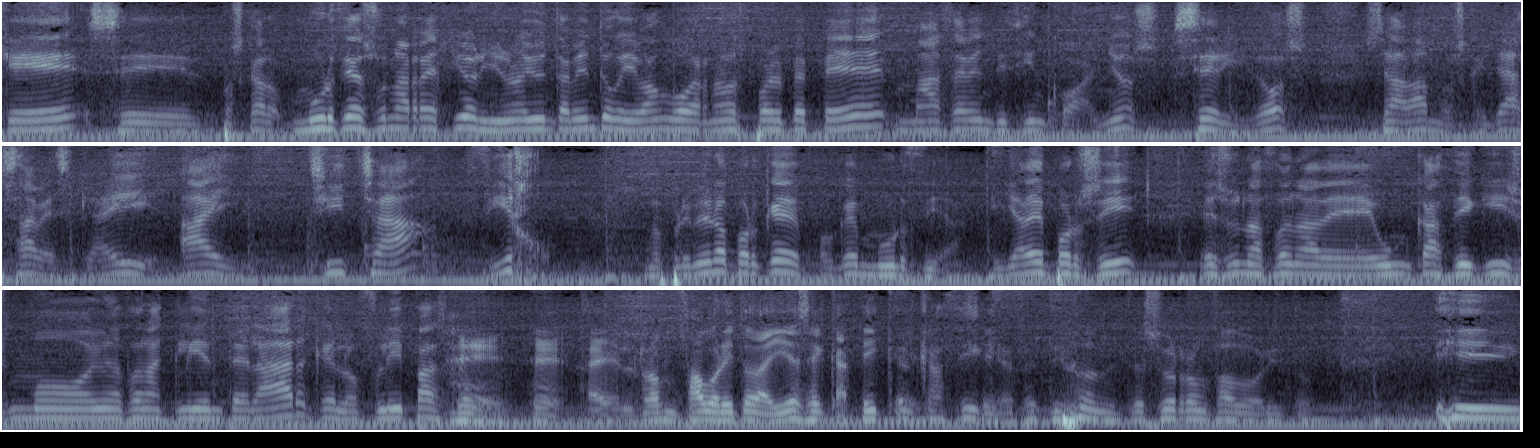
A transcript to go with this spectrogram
que se... Pues claro, Murcia es una región y un ayuntamiento que llevan gobernados por el PP más de 25 años seguidos. O sea, vamos, que ya sabes que ahí hay chicha fijo. Lo primero, ¿por qué? Porque es Murcia. Y ya de por sí es una zona de un caciquismo y una zona clientelar que lo flipas. Eh, eh, El ron favorito de allí es el cacique. El cacique, Sí. efectivamente, es su ron favorito. Y,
